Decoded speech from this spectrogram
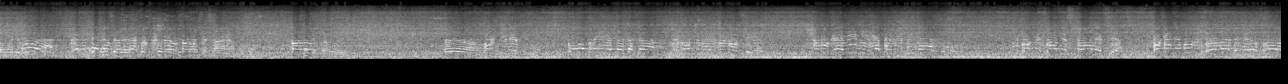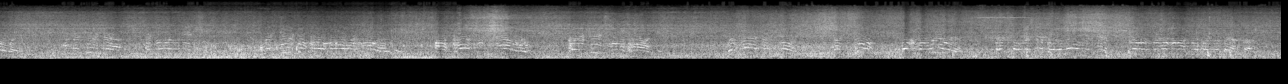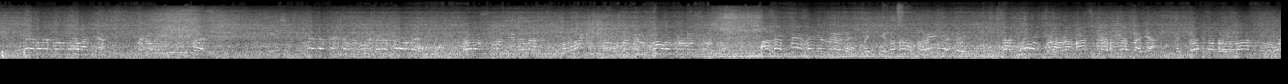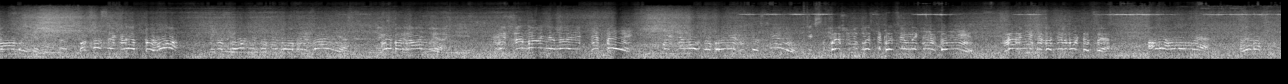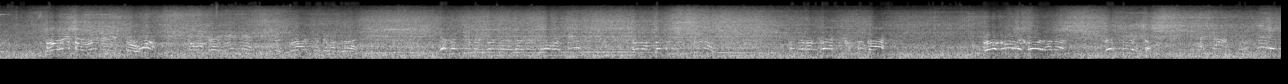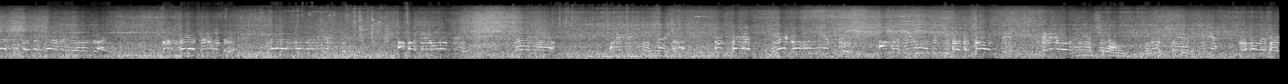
проводит В прийнято така виготовлена резолюція, що в Україні є політв'язні. І поки не станеться, поки не будуть проведені реформи, і не тільки економічні, не тільки правоохоронних органів, а в першу чергу політичному плані. Ви знаєте що? На що похвалили представники перемовники Євросоюзу нашого президента? Не за реформування економічної сфери. Не за те, щоб зробити реформи правосудді для нас виключно вибіркове правосуддя. А за те, за єдине, що був прийнятий закон об'єднання. Тобто про з вами. Оце секрет того, що сьогодні тут іде обрізання, прибирання, віджимання навіть дітей у жінок на проїжджу частину присутності працівників ДАІ. Зверніть і зафільмуйте це. Але головне, треба створити видимість того, що в Україні є справжня демократія. Я хотів би сьогодні надати слово тим, хто нас допоміг цю демократію в судах, правоохоронних органах, за світом. Це не супер досягнення, я вважаю. Тут стоять люди, не націоналісти, а патріоти крайнього політичного сектора. Тут стоять не читав 24.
